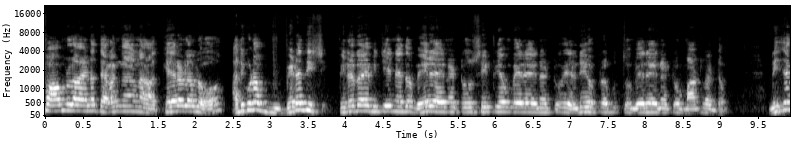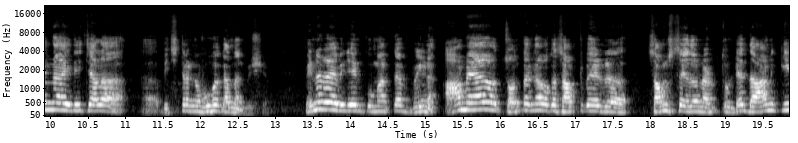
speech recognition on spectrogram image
ఫార్ములా అయిన తెలంగాణ కేరళలో అది కూడా విడదీసి పినరాయి విజయన్ ఏదో వేరే అయినట్టు సిపిఎం వేరే అయినట్టు ఎల్డీఎఫ్ ప్రభుత్వం వేరే అయినట్టు మాట్లాడడం. నిజంగా ఇది చాలా విచిత్రంగా ఊహకందని విషయం. పినరాయి విజయన్ కుమార్తె వీణ ఆమె సొంతంగా ఒక సాఫ్ట్వేర్ సంస్థ ఏదో నడుపుతుంటే దానికి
